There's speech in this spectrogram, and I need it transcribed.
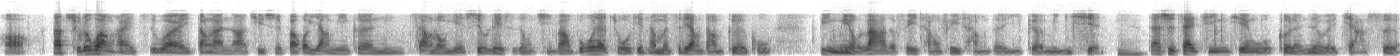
哦，那除了望海之外，当然啦，其实包括阳明跟长隆也是有类似这种情况。不过在昨天，他们这两档个股并没有拉的非常非常的一个明显。嗯，但是在今天，我个人认为，假设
